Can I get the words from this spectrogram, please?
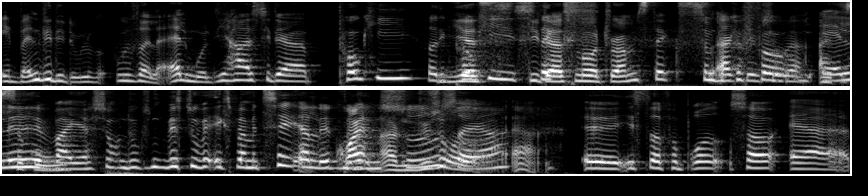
et vanvittigt ud- udvalg af alt muligt. De har også de der poki, hedder de Yes, poki de sticks, der små drumsticks. som du kan få sukker. i Ej, de er alle variationer. Du, hvis du vil eksperimentere lidt med Grøn dine og søde sager, Ja. øh, i stedet for brød, så er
